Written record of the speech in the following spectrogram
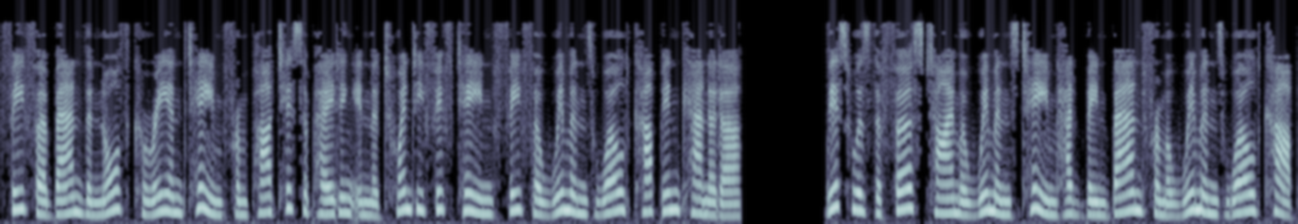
FIFA banned the North Korean team from participating in the 2015 FIFA Women's World Cup in Canada. This was the first time a women's team had been banned from a Women's World Cup,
